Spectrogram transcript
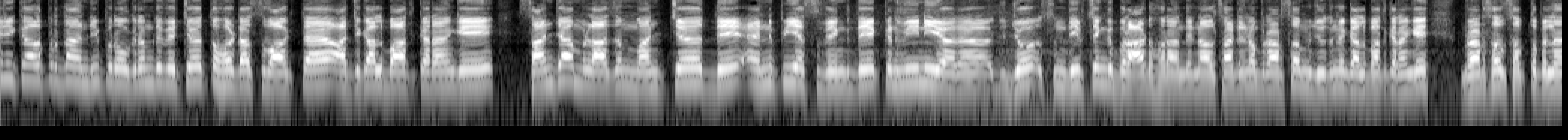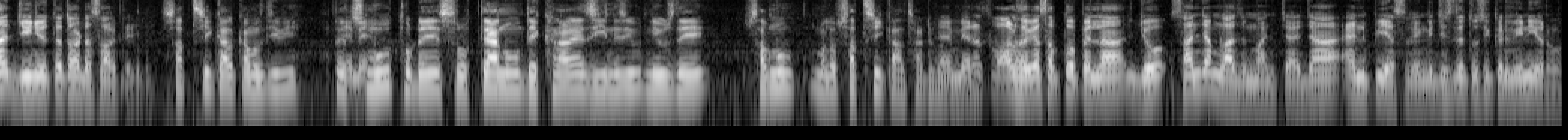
ਸ੍ਰੀ ਅਕਾਲ ਪ੍ਰਧਾਨ ਜੀ ਪ੍ਰੋਗਰਾਮ ਦੇ ਵਿੱਚ ਤੁਹਾਡਾ ਸਵਾਗਤ ਹੈ। ਅੱਜ ਗੱਲਬਾਤ ਕਰਾਂਗੇ ਸਾਂਝਾ ਮੁਲਾਜ਼ਮ ਮੰਚ ਦੇ ਐਨਪੀਐਸ ਵਿੰਗ ਦੇ ਕਨਵੀਨੀਅਰ ਜੋ ਸੰਦੀਪ ਸਿੰਘ ਬਰਾੜ ਹੋਰਾਂ ਦੇ ਨਾਲ ਸਾਡੇ ਨਾਲ ਬਰਾੜ ਸਾਹਿਬ ਮੌਜੂਦ ਨੇ। ਗੱਲਬਾਤ ਕਰਾਂਗੇ। ਬਰਾੜ ਸਾਹਿਬ ਸਭ ਤੋਂ ਪਹਿਲਾਂ ਜੀ ਨਿਊਜ਼ ਤੇ ਤੁਹਾਡਾ ਸਵਾਗਤ ਹੈ ਜੀ। ਸਤਿ ਸ੍ਰੀ ਅਕਾਲ ਕਮਲ ਜੀ। ਵੀ ਤੇ? ਸਮੂਹ ਤੁਹਾਡੇ ਸਰੋਤਿਆਂ ਨੂੰ ਦੇਖਣ ਵਾਲੇ ਜੀ ਨਿਊਜ਼ ਦੇ ਸਭ ਨੂੰ ਮਤਲਬ ਸਤਿ ਸ੍ਰੀ ਅਕਾਲ ਸਾਡੇ ਵੱਲੋਂ ਮੇਰਾ ਸਵਾਲ ਹੋਏਗਾ ਸਭ ਤੋਂ ਪਹਿਲਾਂ ਜੋ ਸਾਂਝਾ ਮੁਲਾਜ਼ਮ ਮੰਚ ਹੈ ਜਾਂ ਐਨਪੀਐਸ ਵਿੰਗ ਜਿਸ ਦੇ ਤੁਸੀਂ ਕਨਵੀਨੀਅਰ ਹੋ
